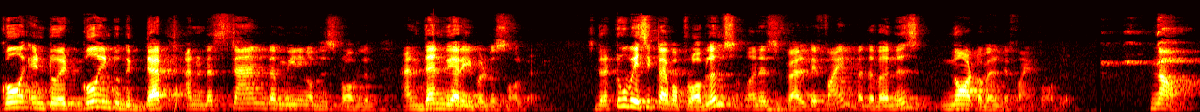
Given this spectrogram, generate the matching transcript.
go into it, go into the depth and understand the meaning of this problem and then we are able to solve it. So there are two basic type of problems. One is well defined but the one is not a well defined problem. Now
